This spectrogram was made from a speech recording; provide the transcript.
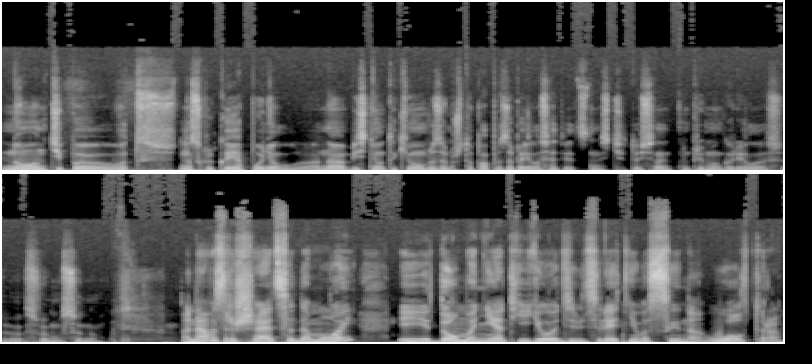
Ну, он, типа, вот, насколько я понял, она объяснила таким образом, что папа забоялся ответственности. То есть она напрямую говорила своему сыну. Она возвращается домой, и дома нет ее девятилетнего сына, Уолтера.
